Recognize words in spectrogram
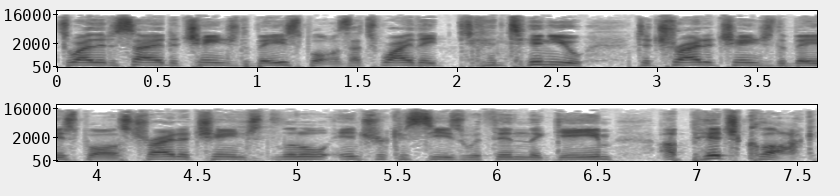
That's why they decided to change the baseballs. That's why they continue to try to change the baseballs, try to change little intricacies within the game. A pitch clock.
